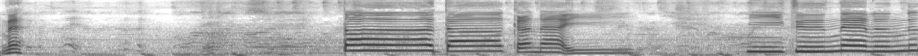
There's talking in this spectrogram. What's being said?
ね。叩かない。いつなぬぬ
